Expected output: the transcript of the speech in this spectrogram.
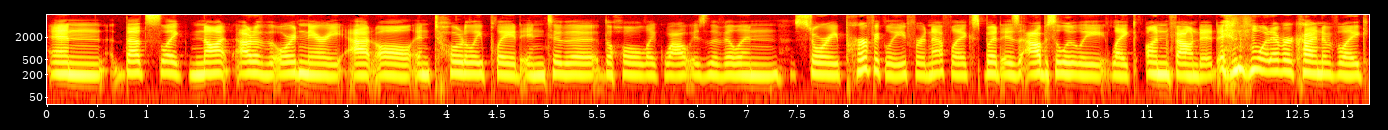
And that's like not out of the ordinary at all and totally played into the the whole like Wout is the villain story perfectly for Netflix, but is absolutely like unfounded in whatever kind of like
